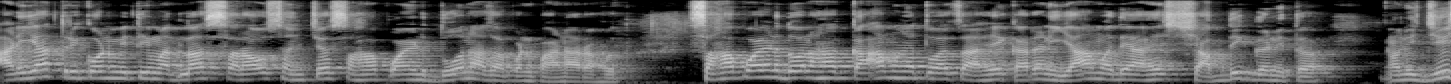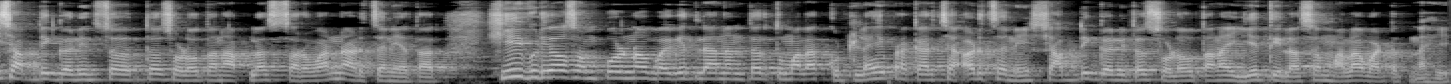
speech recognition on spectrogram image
आणि या त्रिकोणमितीमधला सराव संच सहा पॉईंट दोन आज आपण पाहणार आहोत. सहा पॉईंट दोन हा का महत्त्वाचा आहे? कारण यामध्ये आहे शाब्दिक गणितं. आणि जी शाब्दिक गणित सोडवताना आपल्या सर्वांना अडचणी येतात ही व्हिडिओ संपूर्ण बघितल्यानंतर तुम्हाला कुठल्याही प्रकारच्या अडचणी शाब्दिक गणितं सोडवताना येतील असं मला वाटत नाही.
